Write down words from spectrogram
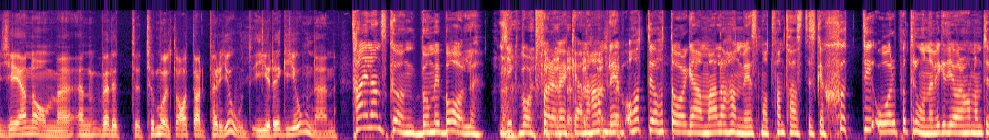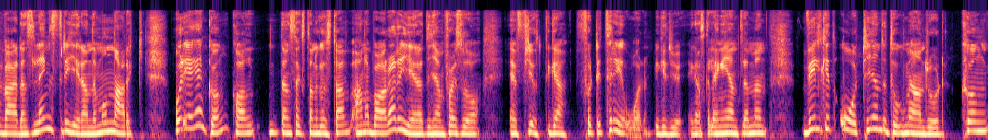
genom eh, en väldigt tumultartad period i regionen. Thailands kung Bhumibol gick bort förra veckan. Han blev 88 år gammal och han med smått fantastiska 70 år på tronen vilket gör honom till världens längst regerande monark. Vår egen kung, Karl den 16 Gustav, han har bara regerat i jämförelse då, eh, fjuttiga 43 år, vilket ju är ganska länge egentligen. Men vilket årtionde tog med andra ord kung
